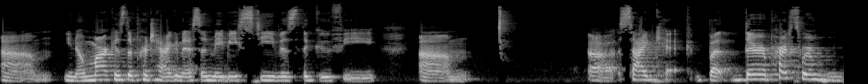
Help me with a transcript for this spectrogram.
um, you know Mark is the protagonist, and maybe Steve is the goofy um, uh, sidekick. But there are parts where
